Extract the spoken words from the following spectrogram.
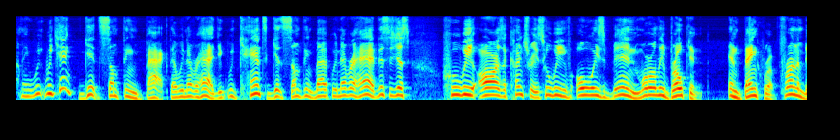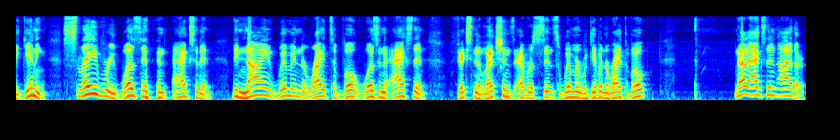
I mean, we, we can't get something back that we never had. we can't get something back we never had. This is just who we are as a country, is who we've always been morally broken and bankrupt from the beginning. Slavery wasn't an accident. Denying women the right to vote wasn't an accident. Fixing elections ever since women were given the right to vote, not an accident either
